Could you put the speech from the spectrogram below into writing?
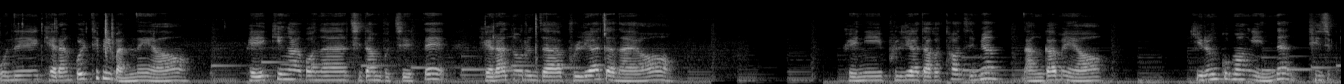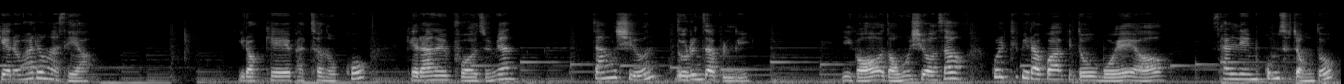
오늘 계란 꿀팁이 많네요. 베이킹 하거나 지단 붙일 때 계란 노른자 분리하잖아요. 괜히 분리하다가 터지면 난감해요. 기름구멍이 있는 뒤집개를 활용하세요. 이렇게 받쳐놓고 계란을 부어주면 짱 쉬운 노른자 분리. 이거 너무 쉬워서 꿀팁이라고 하기도 뭐해요. 살림 꼼수 정도?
